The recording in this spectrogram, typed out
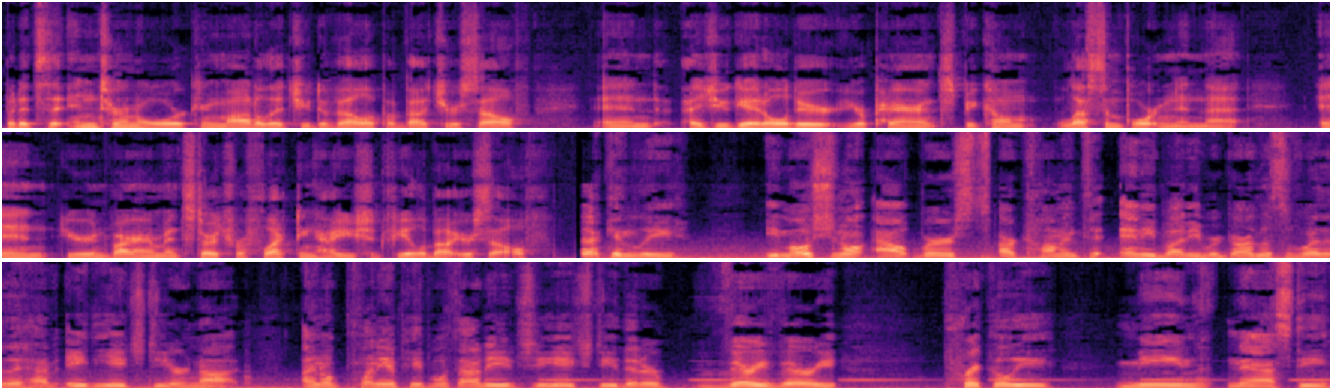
but it's the internal working model that you develop about yourself. And as you get older, your parents become less important in that, and your environment starts reflecting how you should feel about yourself. Secondly, emotional outbursts are common to anybody, regardless of whether they have ADHD or not. I know plenty of people without ADHD that are very, very prickly, mean, nasty.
